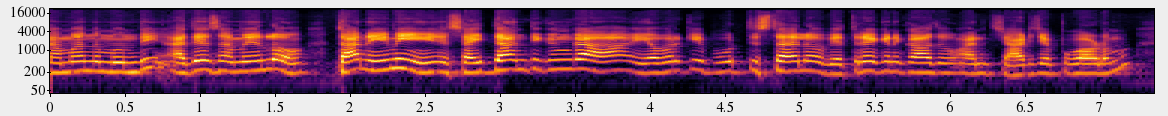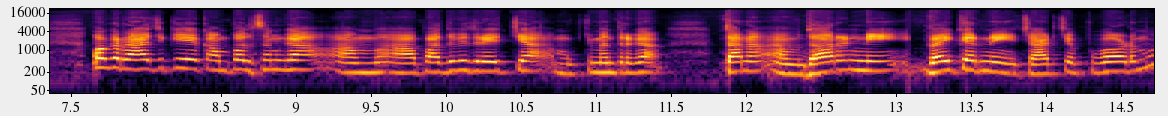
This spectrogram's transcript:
సంబంధం ఉంది. అదే సమయంలో తాను ఏమీ సైద్ధాంతికంగా ఎవరికి పూర్తి స్థాయిలో వ్యతిరేకని కాదు అని చాటి చెప్పుకోవడము ఒక రాజకీయ కంపల్సన్గా ఆ పదవి రీత్యా ముఖ్యమంత్రిగా తన ధోరణిని వైఖరిని చాటి చెప్పుకోవడము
